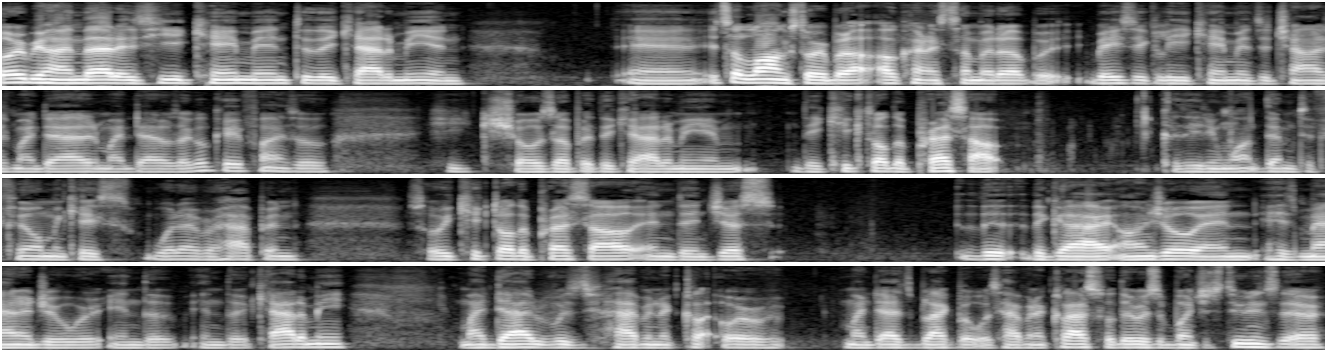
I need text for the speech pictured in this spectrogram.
story behind that is he came into the academy and and it's a long story, but I'll, I'll kind of sum it up. But basically, he came in to challenge my dad, and my dad was like, "Okay, fine." So he shows up at the academy, and they kicked all the press out because he didn't want them to film in case whatever happened. So he kicked all the press out, and then just the the guy Anjo and his manager were in the in the academy. My dad was having a cl- or my dad's black belt was having a class, so there was a bunch of students there.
